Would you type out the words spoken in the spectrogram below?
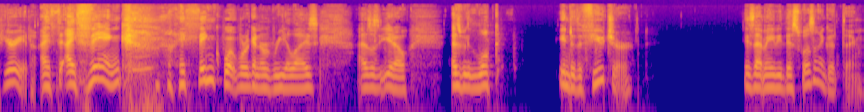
Period. I, th- I think, I think what we're going to realize as you know, as we look into the future, is that maybe this wasn't a good thing.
